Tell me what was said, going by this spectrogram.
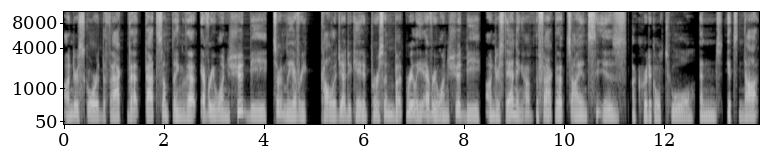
underscored the fact that that's something that everyone should be, certainly every college educated person, but really everyone should be understanding of the fact that science is a critical tool and it's not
